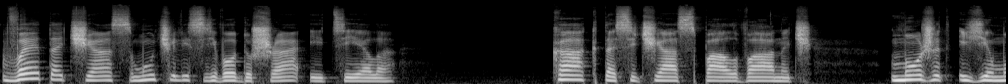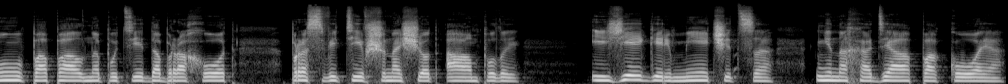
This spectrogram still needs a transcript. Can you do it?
В этот час мучились его душа и тело. Как-то сейчас спал Ваныч. Может, и ему попал на пути доброход, просветивший насчет ампулы, и егерь мечется, не находя покоя.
